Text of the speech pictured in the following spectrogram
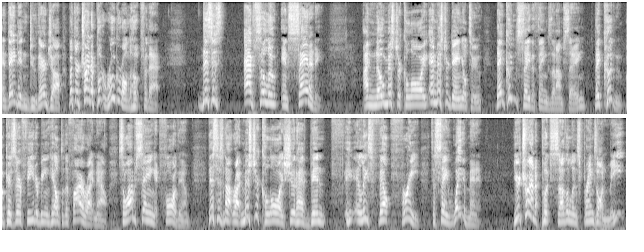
and they didn't do their job. But they're trying to put Ruger on the hook for that. This is absolute insanity. I know Mr. Calloy and Mr. Daniel too. They couldn't say the things that I'm saying. They couldn't because their feet are being held to the fire right now. So I'm saying it for them. This is not right. Mr. Calloy should have been at least felt free to say, wait a minute, you're trying to put Sutherland Springs on me?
